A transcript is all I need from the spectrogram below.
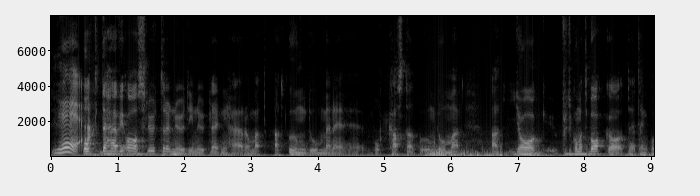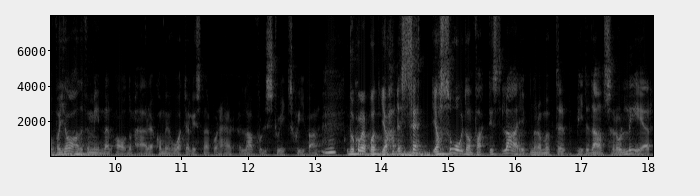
Yeah! Och det här vi avslutade nu, din utläggning här om att, att ungdomen är eh, bortkastad på ungdomar. Att jag försökte komma tillbaka och tänka på vad jag hade för minnen av de här. Jag kommer ihåg att jag lyssnade på den här Love for the Streets skivan. Och då kom jag på att jag hade sett, jag såg dem faktiskt live när de uppträdde på Peter Dansar och ler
